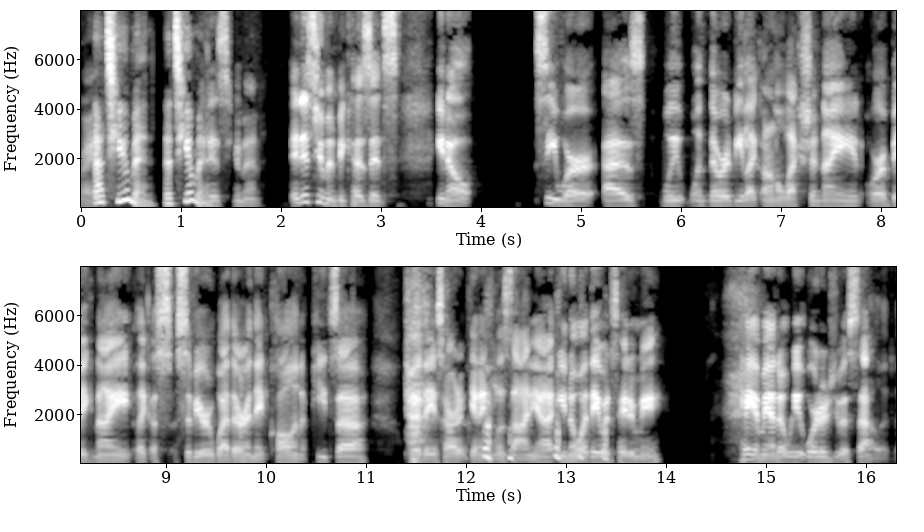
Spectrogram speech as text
Right. That's human. That's human. It is human. It is human because it's, you know, see where as we when there would be like on an election night or a big night, like a s- severe weather, and they'd call in a pizza or they started getting lasagna. You know what they would say to me? Hey Amanda, we ordered you a salad.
